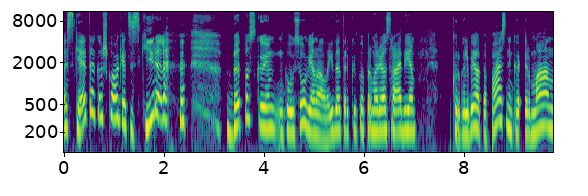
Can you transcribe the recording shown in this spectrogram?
asketę kažkokią, atsiskyrėlę. Bet paskui klausiau vieną laidą, tarp kitko, per Marijos radiją, kur kalbėjo apie pasninką ir man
